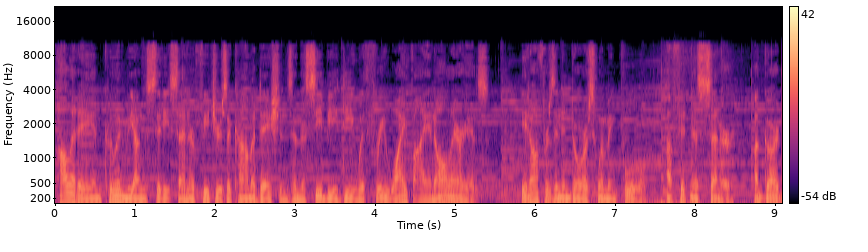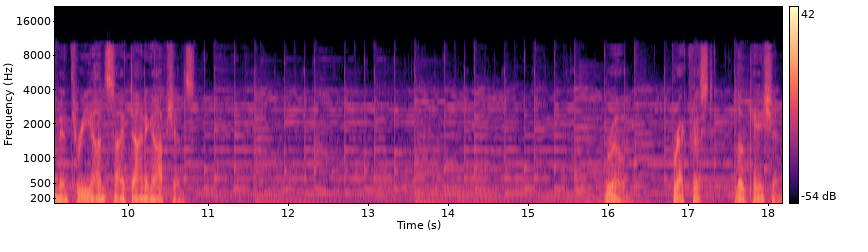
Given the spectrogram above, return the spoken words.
Holiday Inn Kunming City Center features accommodations in the CBD with free Wi-Fi in all areas. It offers an indoor swimming pool, a fitness center, a garden and three on-site dining options. Room. Breakfast, location.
